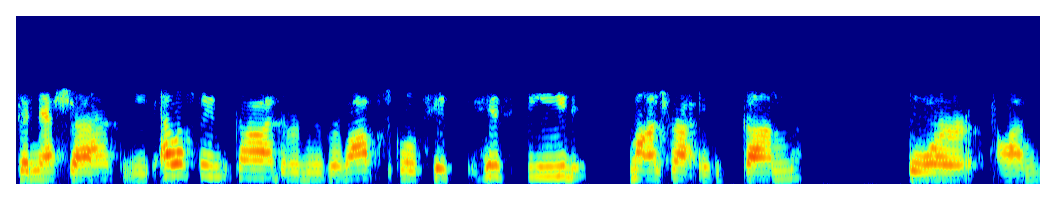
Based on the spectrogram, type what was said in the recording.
Ganesha, the elephant god, the remover of obstacles. His his seed mantra is gum. Or um,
